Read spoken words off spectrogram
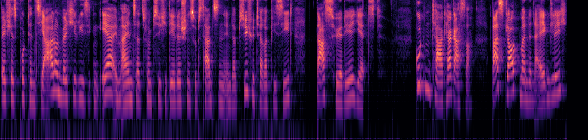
Welches Potenzial und welche Risiken er im Einsatz von psychedelischen Substanzen in der Psychotherapie sieht, das hört ihr jetzt. Guten Tag, Herr Gasser. Was glaubt man denn eigentlich,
